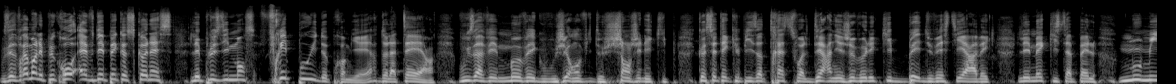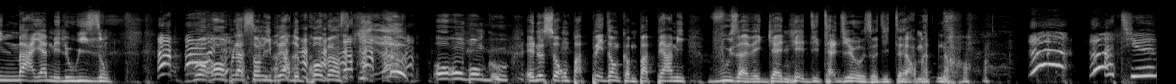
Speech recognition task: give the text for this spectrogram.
Vous êtes vraiment les plus gros FDP que se connaissent, les plus immenses fripouilles de première de la Terre. Vous avez mauvais goût, j'ai envie de changer l'équipe. Que cet épisode 13 soit le dernier, je veux l'équipe B du vestiaire avec les mecs qui s'appellent Moumine, Mariam et Louison. Vos remplaçants libraires de province qui, eux, auront bon goût et ne seront pas pédants comme pas permis. Vous avez gagné, dites adieu aux auditeurs maintenant. Adieu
